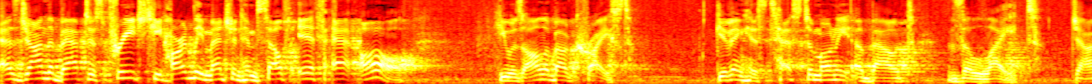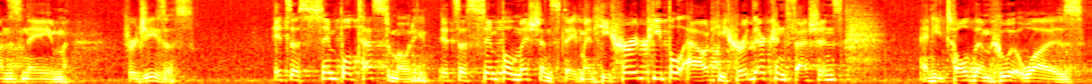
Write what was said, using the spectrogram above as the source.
As John the Baptist preached, he hardly mentioned himself, if at all. He was all about Christ giving his testimony about the light, John's name for Jesus. It's a simple testimony. It's a simple mission statement. He heard people out, he heard their confessions, and he told them who it was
